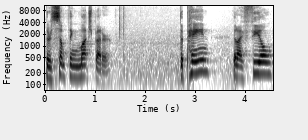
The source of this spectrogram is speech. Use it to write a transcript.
There's something much better. The pain that I feel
